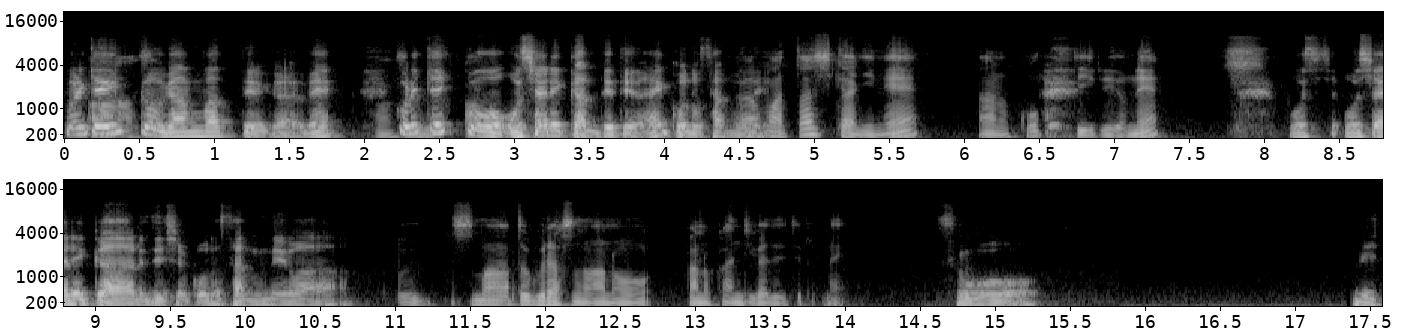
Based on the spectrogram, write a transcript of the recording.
これ結構頑張ってるからね。あこれ結構おしゃれ感出てない？このサムネ。あまあ確かにね、あの、凝っているよね。おしおしゃれ感あるでしょ、このサムネは。スマートグラスのあの、あの感じが出てるね。そう。めっ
